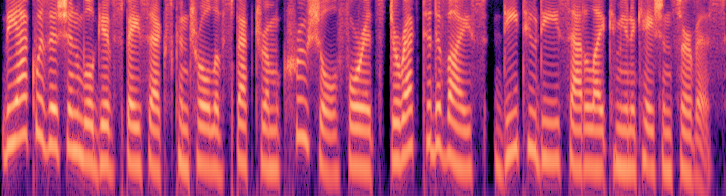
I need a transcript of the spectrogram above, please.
The acquisition will give SpaceX control of spectrum crucial for its direct to device D2D satellite communication service.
